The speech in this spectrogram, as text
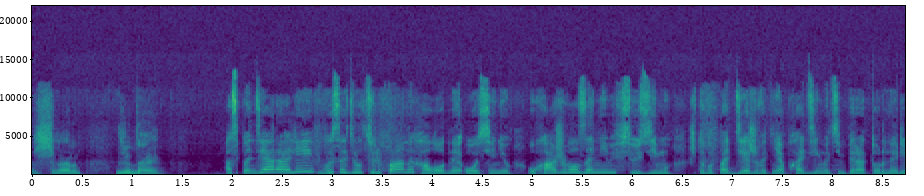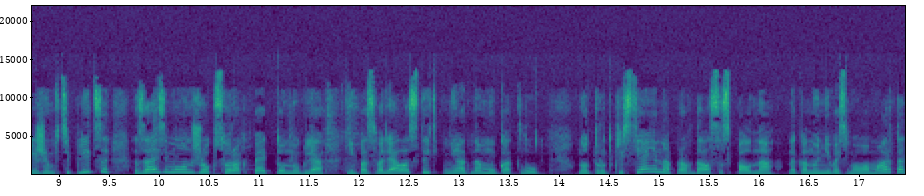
шығарып уже дайын Аспандиар Алиев высадил тюльпаны холодной осенью, ухаживал за ними всю зиму. Чтобы поддерживать необходимый температурный режим в теплице, за зиму он сжег 45 тонн угля, не позволял остыть ни одному котлу. Но труд крестьянина оправдался сполна. Накануне 8 марта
